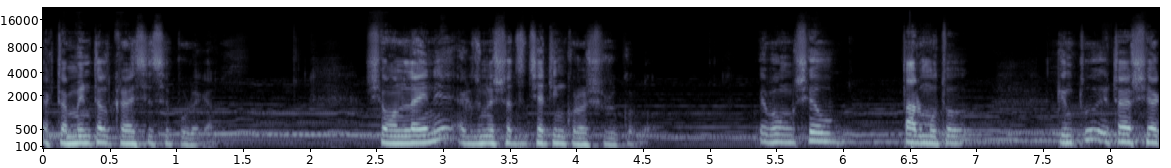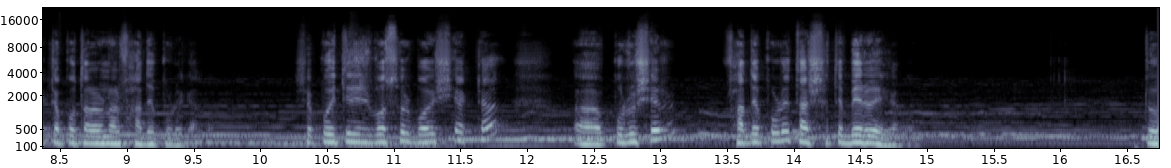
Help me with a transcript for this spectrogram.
একটা মেন্টাল ক্রাইসিসে পড়ে গেল। সে অনলাইনে একজনের সাথে চ্যাটিং করা শুরু করল। এবং সেও তার মতো, কিন্তু এটা সে একটা প্রতারণার ফাঁদে পড়ে গেল। সে পঁয়ত্রিশ বছর বয়সী একটা পুরুষের ফাঁদে পড়ে তার সাথে বের হয়ে গেল। তো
